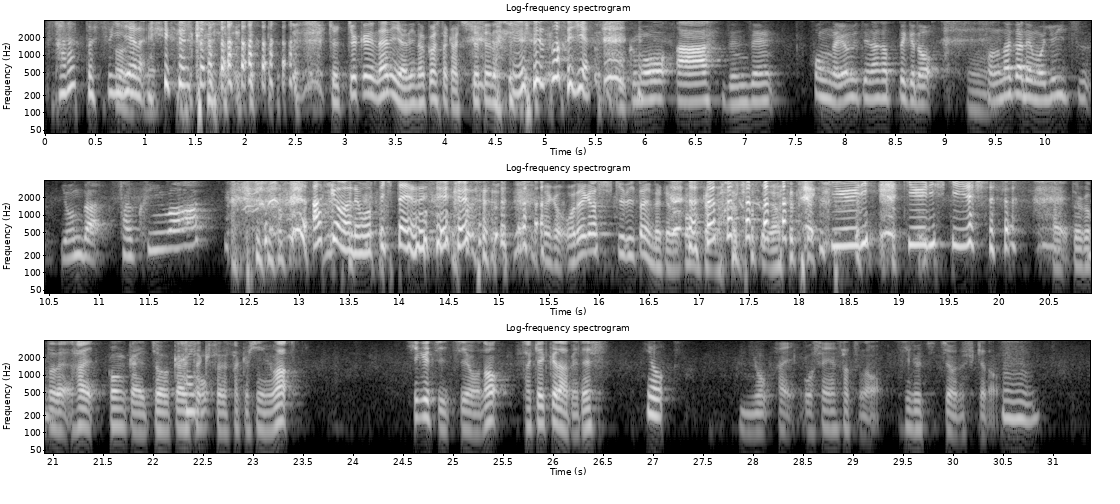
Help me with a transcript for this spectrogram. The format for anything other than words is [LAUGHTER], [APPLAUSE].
[LAUGHS] さらっとしすぎじゃない？ね。結局何やり残したか聞けてないし、[LAUGHS] そうじゃん。僕もあー全然本が読めてなかったけど、うん。その中でも唯一読んだ作品は？[LAUGHS] あくまで持ってきたよね。なんか俺が仕切りたいんだけど今回は。ちょっとやめて。急に急に仕切り出した。はいということで、はい、今回紹介作する作品は、樋口一葉の竹比べです。よ、よ。はい5000円札の樋口一葉ですけど。うん、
